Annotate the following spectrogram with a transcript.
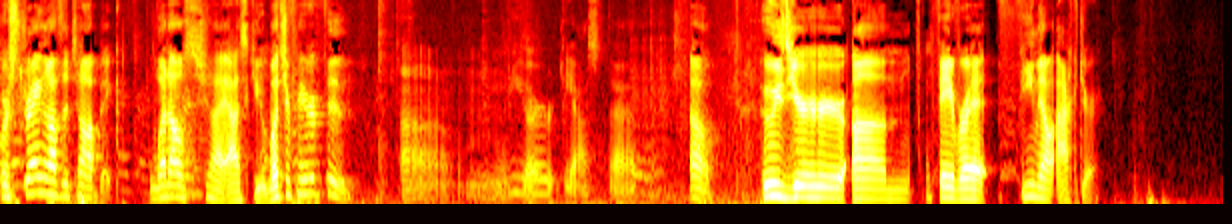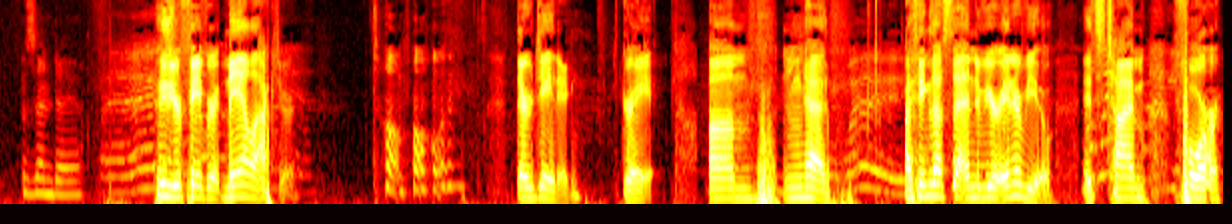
We're straying off the topic. What else should I ask you? What's your favorite food? Um, you already asked that. Oh, who's your um favorite female actor? Zendaya. Who's your favorite male actor? Tom Holland. They're dating. Great. Um. Okay. I think that's the end of your interview. It's time for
